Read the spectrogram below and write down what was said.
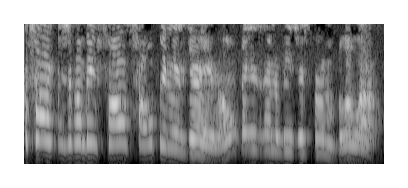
I told you there's gonna be false hope in this game. I don't think it's gonna be just some blowout.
